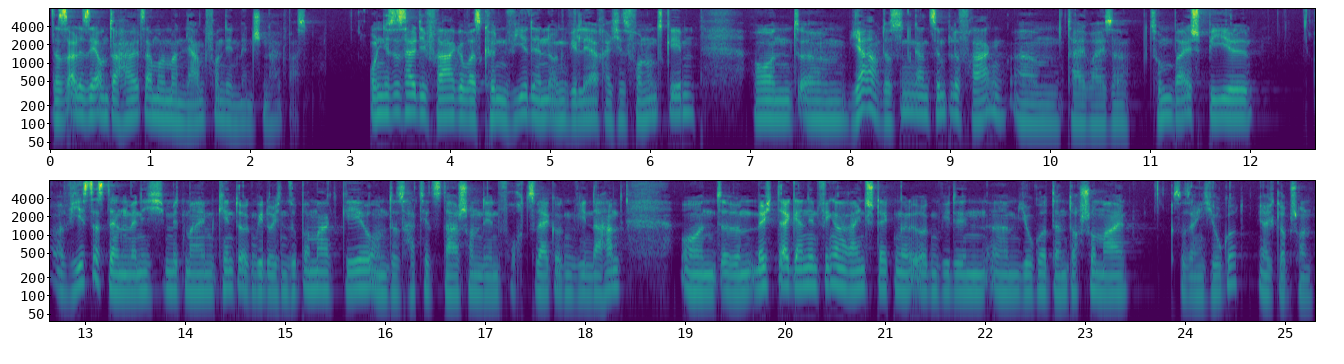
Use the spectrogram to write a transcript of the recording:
Das ist alles sehr unterhaltsam und man lernt von den Menschen halt was. Und jetzt ist halt die Frage, was können wir denn irgendwie Lehrreiches von uns geben? Und ähm, ja, das sind ganz simple Fragen ähm, teilweise. Zum Beispiel, wie ist das denn, wenn ich mit meinem Kind irgendwie durch den Supermarkt gehe und das hat jetzt da schon den Fruchtzwerg irgendwie in der Hand und ähm, möchte da gerne den Finger reinstecken und irgendwie den ähm, Joghurt dann doch schon mal ist das eigentlich Joghurt? Ja, ich glaube schon.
